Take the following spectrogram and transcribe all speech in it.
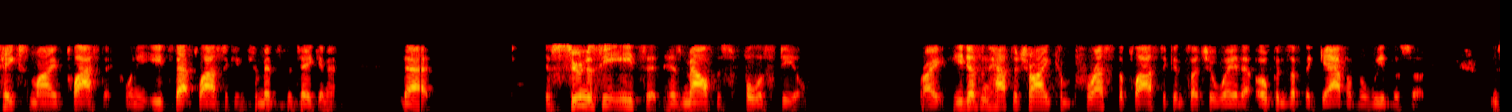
takes my plastic, when he eats that plastic and commits to taking it, that as soon as he eats it, his mouth is full of steel. Right? He doesn't have to try and compress the plastic in such a way that opens up the gap of a weedless hook. As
